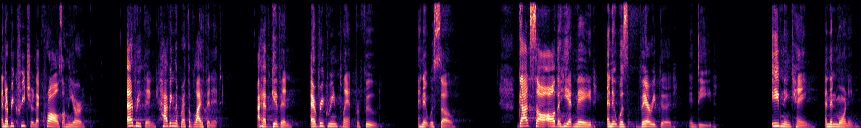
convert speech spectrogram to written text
and every creature that crawls on the earth everything having the breath of life in it. I have given every green plant for food. And it was so. God saw all that he had made, and it was very good indeed. Evening came, and then morning,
